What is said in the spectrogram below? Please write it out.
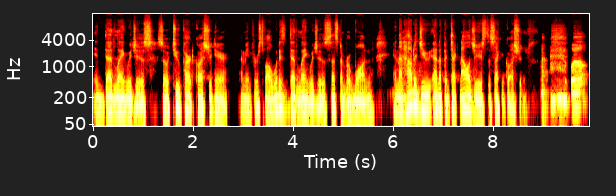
and dead languages. So, two part question here. I mean, first of all, what is dead languages? That's number one. And then how did you end up in technology is the second question. well,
